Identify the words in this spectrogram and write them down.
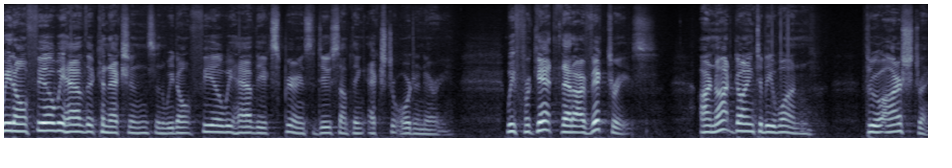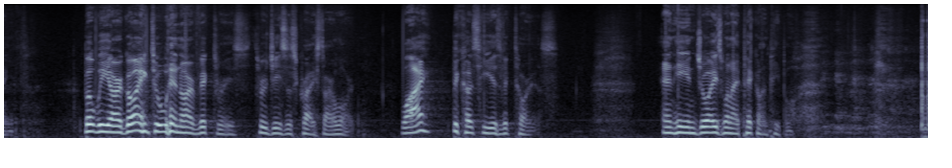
We don't feel we have the connections and we don't feel we have the experience to do something extraordinary. We forget that our victories are not going to be won through our strength, but we are going to win our victories through Jesus Christ our Lord. Why? Because he is victorious. And he enjoys when I pick on people.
